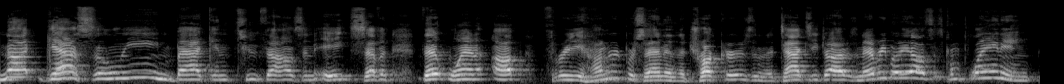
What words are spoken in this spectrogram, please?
Not gasoline back in 2008, 7 that went up 300% and the truckers and the taxi drivers and everybody else is complaining.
